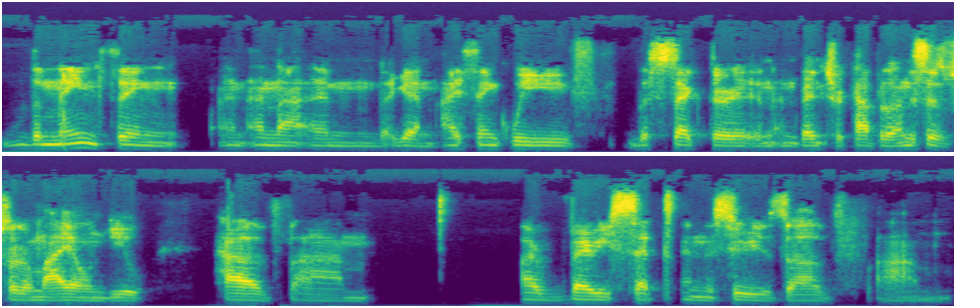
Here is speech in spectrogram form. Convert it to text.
The main thing, and and and again, I think we've the sector and, and venture capital, and this is sort of my own view, have um, are very set in a series of um,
